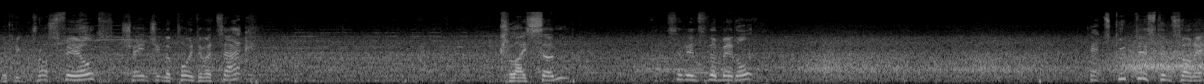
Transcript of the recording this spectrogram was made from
Looking cross-field, changing the point of attack. Claesson. Gets it into the middle. Gets good distance on it.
